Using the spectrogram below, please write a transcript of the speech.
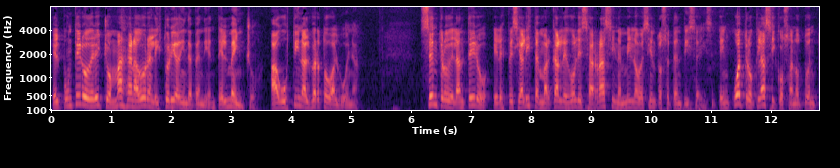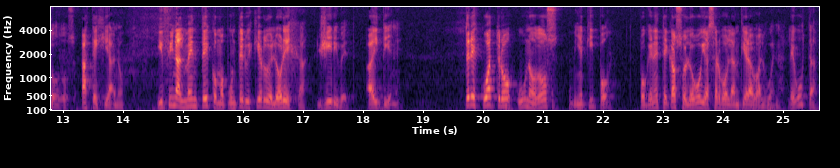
el puntero derecho más ganador en la historia de Independiente, el Mencho, Agustín Alberto Balbuena. Centro delantero, el especialista en marcarle goles a Racing en 1976. En cuatro clásicos anotó en todos, Astegiano. Y finalmente, como puntero izquierdo, el Oreja, Giribet. Ahí tiene. 3-4-1-2, mi equipo, porque en este caso lo voy a hacer volantear a Balbuena. ¿Le gusta?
